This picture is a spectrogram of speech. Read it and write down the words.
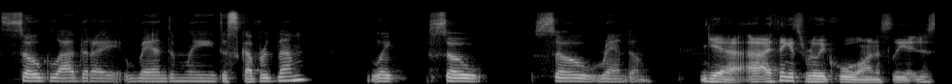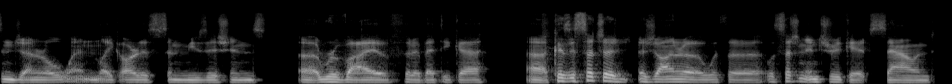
so glad that I randomly discovered them. Like, so, so random. Yeah, I I think it's really cool, honestly, just in general, when like artists and musicians uh, revive Rebetika, because it's such a, a genre with a with such an intricate sound,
